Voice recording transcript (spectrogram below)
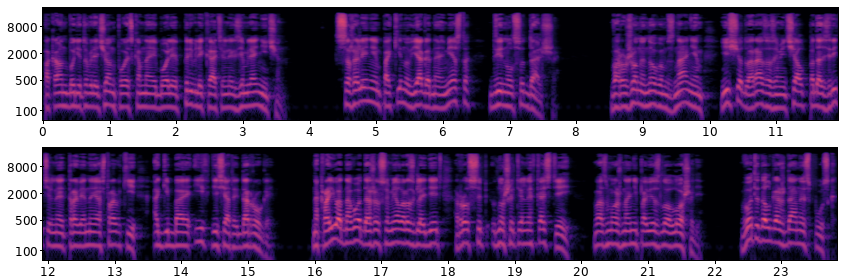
пока он будет увлечен поиском наиболее привлекательных земляничин. С сожалением покинув ягодное место, двинулся дальше. Вооруженный новым знанием, еще два раза замечал подозрительные травяные островки, огибая их десятой дорогой. На краю одного даже сумел разглядеть россыпь внушительных костей. Возможно, не повезло лошади. Вот и долгожданный спуск.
